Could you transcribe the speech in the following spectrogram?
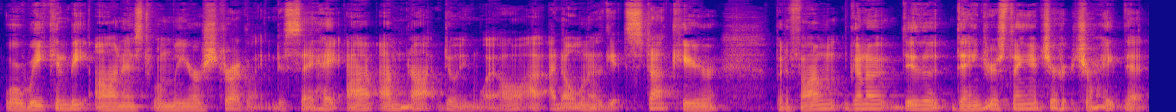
where we can be honest when we are struggling to say, hey, I'm not doing well. I don't want to get stuck here. But if I'm going to do the dangerous thing in church, right, that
